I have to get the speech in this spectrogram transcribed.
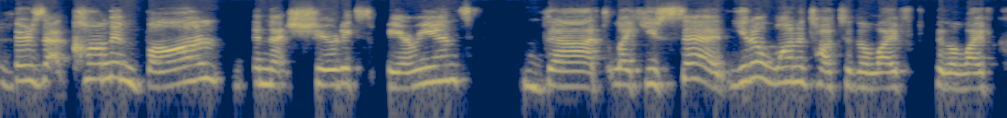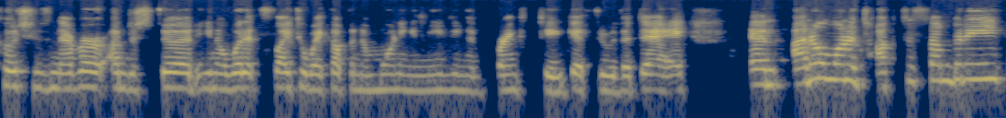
there's that common bond and that shared experience that like you said you don't want to talk to the life to the life coach who's never understood you know what it's like to wake up in the morning and needing a drink to get through the day. And i don't want to talk to somebody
